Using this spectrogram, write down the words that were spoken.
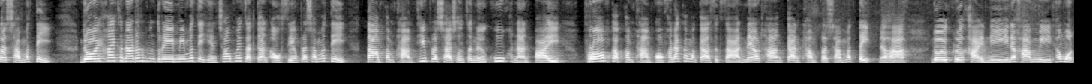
ประชามติ โดยให้คณะรัฐมนตรีมีมติเห็นชอบให้จัดการออกเสียงประชามติ ตามคำถามที่ประชาชนเสนอคู่ขนานไป พร้อมกับคำถามของคณะกรรมการศึกษาแนวทางการทำประชามตินะคะ โดยเครือข่ายนี้นะคะมีทั้งหมด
